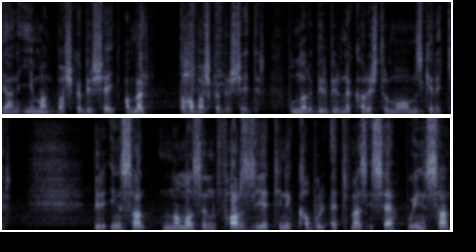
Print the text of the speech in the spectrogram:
Yani iman başka bir şey, amel daha başka bir şeydir. Bunları birbirine karıştırmamamız gerekir. Bir insan namazın farziyetini kabul etmez ise bu insan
